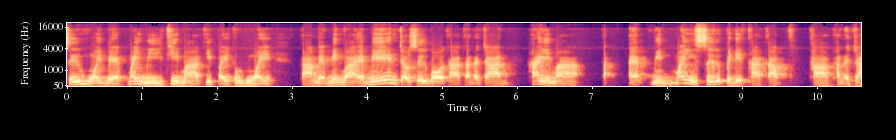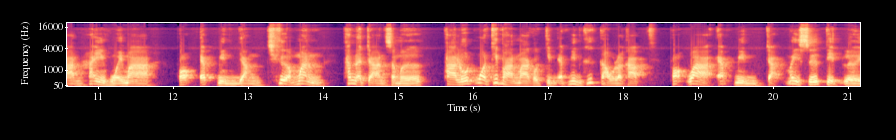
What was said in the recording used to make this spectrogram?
ซื้อหวยแบบไม่มีที่มาที่ไปทงหวย ถามแอดมินว่าแอดมินเจ้าซื้อบอถาท่านอาจารย์ให้มาแอดมินไม่ซื้อเป็นเด็ดขาดครับถ้าท่านอาจารย์ให้หวยมา เพราะแอดมินยังเชื่อมั่นท่านอาจารย์เสมอถ้ารุดงวดที่ผ่านมาก็กินแอดมินคือเก่าละครับ เพราะว่าแอดมินจะไม่ซื้อติดเลย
